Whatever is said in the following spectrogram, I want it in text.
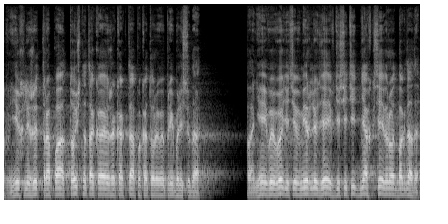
В них лежит тропа, точно такая же, как та, по которой вы прибыли сюда. По ней вы выйдете в мир людей в десяти днях к северу от Багдада».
